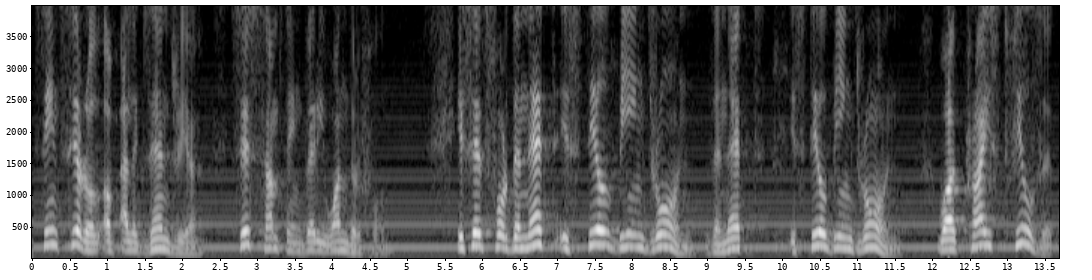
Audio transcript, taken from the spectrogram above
Saint Cyril of Alexandria says something very wonderful. He says, For the net is still being drawn, the net is still being drawn, while Christ fills it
